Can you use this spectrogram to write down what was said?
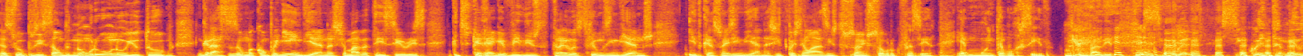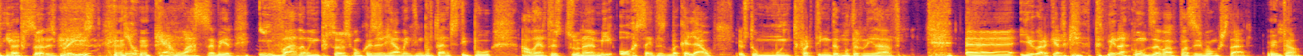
a sua posição de número 1 um no YouTube graças a uma companhia indiana chamada T-Series que descarrega vídeos de trailers de filmes indianos e de canções indianas. E depois tem lá as instruções sobre o que fazer. É muito aborrecido. Invadir 50, 50 mil impressoras para isto. Eu quero lá saber. Invadam impressoras com coisas realmente importantes, tipo alertas de tsunami ou receitas de bacalhau. Eu estou muito fartinho da modernidade. Ah, e agora quero que- terminar com um desabafo que vocês vão gostar. Então.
